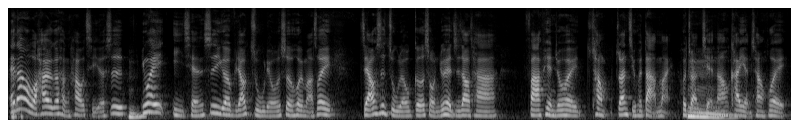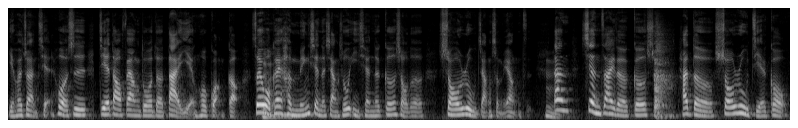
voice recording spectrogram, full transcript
哎、欸，但我还有一个很好奇的是，因为以前是一个比较主流的社会嘛，所以只要是主流歌手，你就可以知道他。发片就会唱专辑会大卖会赚钱，嗯、然后开演唱会也会赚钱，或者是接到非常多的代言或广告，所以我可以很明显的想出以前的歌手的收入长什么样子。嗯、但现在的歌手他的收入结构，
